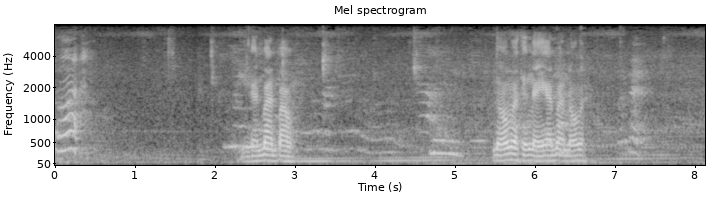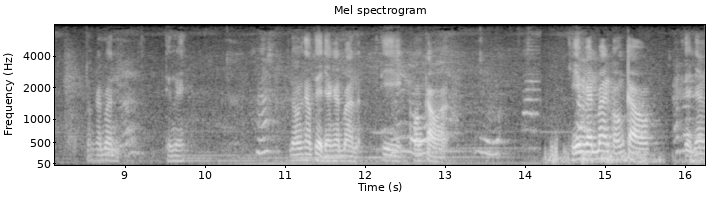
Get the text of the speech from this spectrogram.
เออมีการบ้านเปล่ามือน้องอะถึงไหนการบ้านน้องอะน้องการบ้านถึงไหนฮะน้องทำเสร็จยังการบ้านอะที่ของเก่าอะหนูทีมการบ้านของเก่า เสร็จยัง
